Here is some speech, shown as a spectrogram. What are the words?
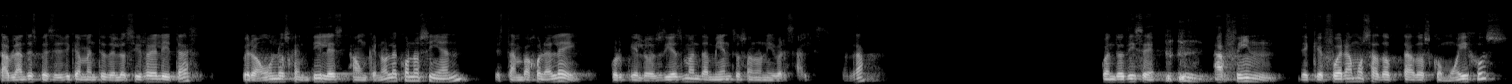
hablando específicamente de los israelitas, pero aún los gentiles, aunque no la conocían, están bajo la ley, porque los diez mandamientos son universales, ¿verdad? Cuando dice, a fin de que fuéramos adoptados como hijos,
